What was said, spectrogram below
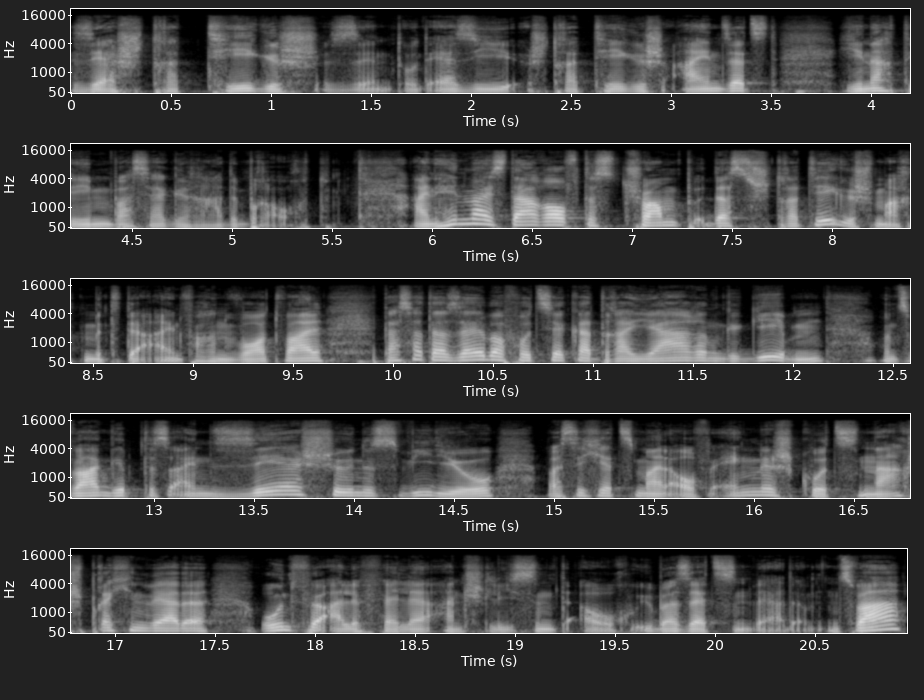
sehr strategisch sind und er sie strategisch einsetzt, je nachdem, was er gerade braucht. Ein Hinweis darauf, dass Trump das strategisch macht mit der einfachen Wortwahl, das hat er selber vor circa drei Jahren gegeben. Und zwar gibt es ein sehr schönes Video, was ich jetzt mal auf Englisch kurz nachsprechen werde und für alle Fälle anschließend auch übersetzen werde. Und zwar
